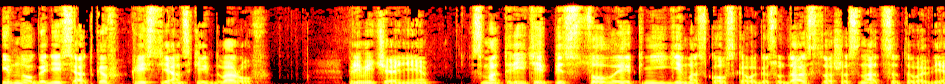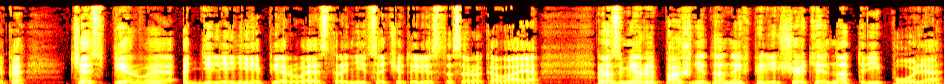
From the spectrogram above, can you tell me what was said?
и много десятков крестьянских дворов. Примечание. Смотрите песцовые книги Московского государства XVI века – Часть первая, отделение первое, страница 440. Размеры пашни даны в пересчете на три поля.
